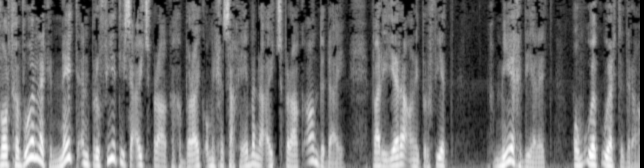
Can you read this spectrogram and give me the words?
word gewoonlik net in profetiese uitsprake gebruik om die gesaghebende uitspraak aan te dui wat die Here aan die profeet meegedeel het om ook oor te dra.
